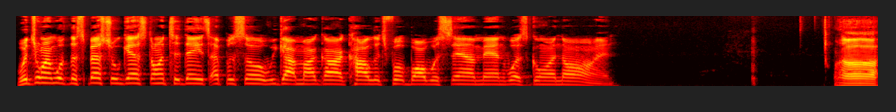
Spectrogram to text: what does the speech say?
We're joined with a special guest on today's episode. We got my guy, College Football with Sam. Man, what's going on? Uh,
